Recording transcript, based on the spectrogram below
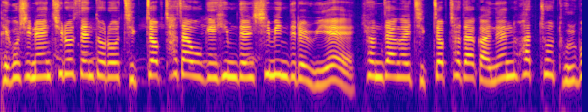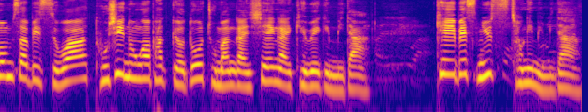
대구시는 치료센터로 직접 찾아오기 힘든 시민들을 위해 현장을 직접 찾아가는 화초 돌봄 서비스와 도시농업학교도 조만간 시행할 계획입니다. KBS 뉴스 정혜입니다.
